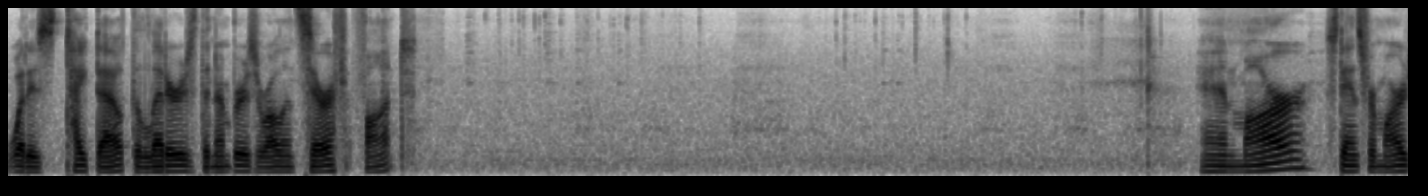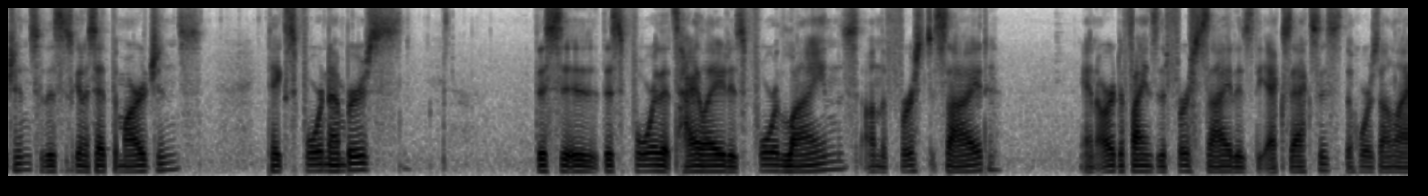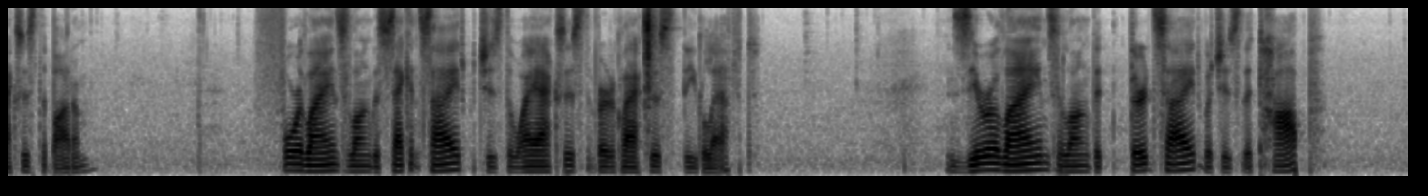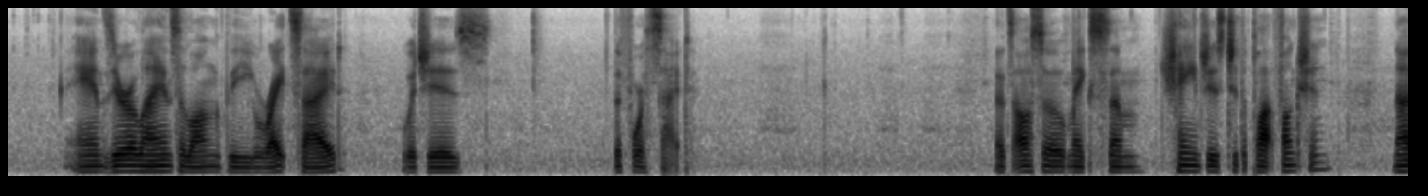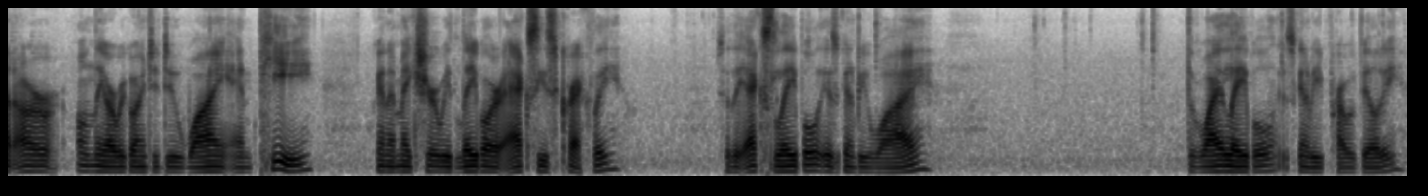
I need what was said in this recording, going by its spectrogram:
what is typed out, the letters, the numbers are all in serif font. And mar stands for margin, so this is going to set the margins. Takes four numbers. This is this four that's highlighted is four lines on the first side, and R defines the first side as the x-axis, the horizontal axis, the bottom. Four lines along the second side, which is the y-axis, the vertical axis, the left. Zero lines along the third side, which is the top and zero lines along the right side, which is the fourth side. Let's also make some changes to the plot function. Not our, only are we going to do y and p, we're going to make sure we label our axes correctly. So the x label is going to be y. The y label is going to be probability.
